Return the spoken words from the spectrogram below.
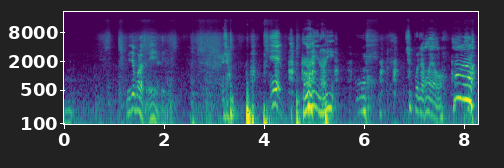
うん、見てもらったらええんやで。よいしょ。え何何？尻尾邪魔やわ。うん。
